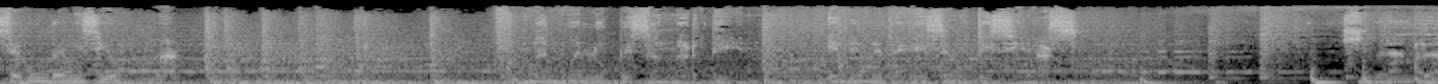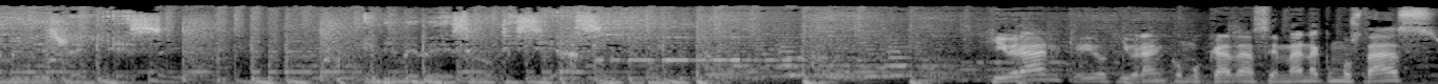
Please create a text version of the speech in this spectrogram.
Segunda emisión. Manuel López San Martín, en MBS Noticias. Gibran Ramírez Reyes, en MBS Noticias. Gibran, querido Gibran, como cada semana, ¿cómo estás?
